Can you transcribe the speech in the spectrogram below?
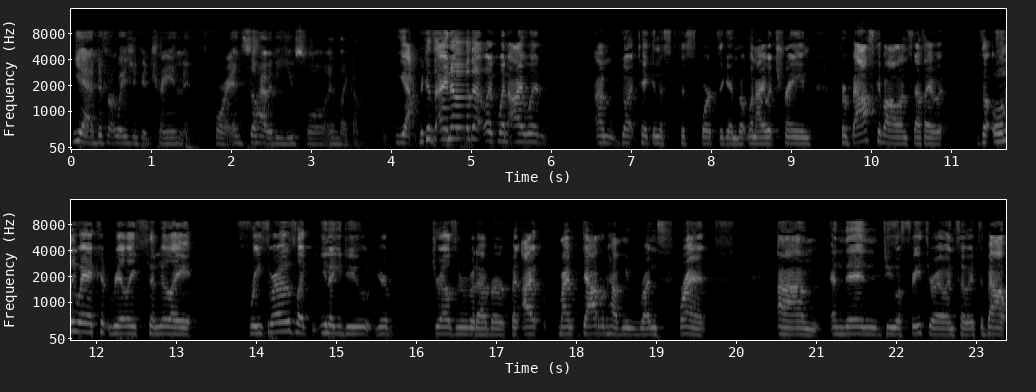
Yeah, different ways you could train for it and still have it be useful in like a yeah, because I know that like when I would, I'm going taking this to sports again, but when I would train for basketball and stuff, I would the only way I could really simulate free throws, like you know, you do your drills or whatever, but I my dad would have me run sprints, um, and then do a free throw, and so it's about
